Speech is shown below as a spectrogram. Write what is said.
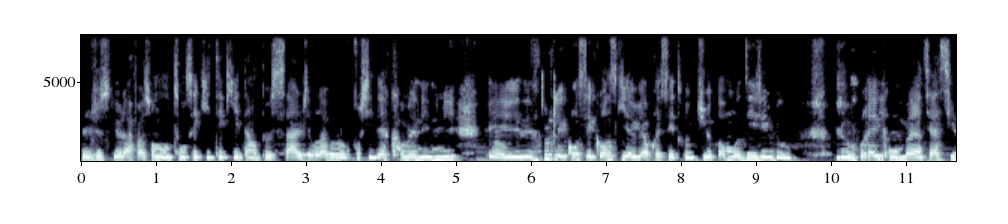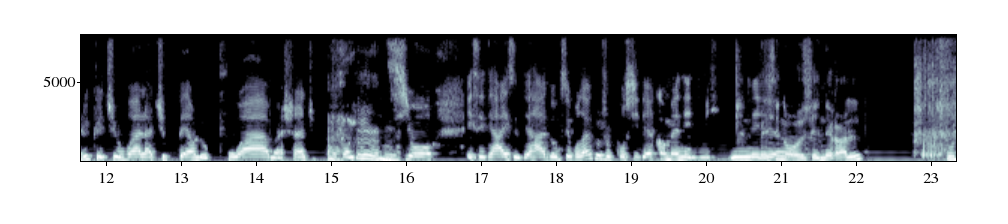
c'est juste que la façon dont on s'est quitté qui était un peu sale, c'est vrai que je le considère comme un ennemi et ah, toutes les conséquences qu'il y a eu après cette rupture. Comme on dit, j'ai eu le, le vrai gros main, tu celui que tu vois là, tu perds le poids, machin, tu tombes en dépression, etc., etc. Donc c'est pour ça que je le considère comme un ennemi. Mais, Mais sinon, en général, tout,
